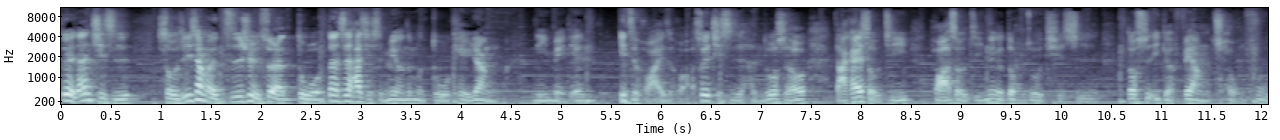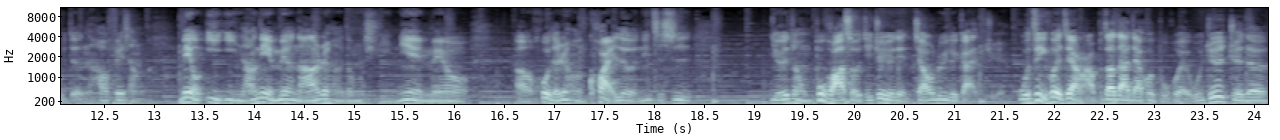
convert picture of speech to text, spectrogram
对，但其实手机上的资讯虽然多，但是它其实没有那么多可以让你每天一直滑一直滑。所以其实很多时候打开手机滑手机那个动作，其实都是一个非常重复的，然后非常没有意义，然后你也没有拿到任何东西，你也没有呃获得任何快乐，你只是有一种不滑手机就有点焦虑的感觉。我自己会这样啊，不知道大家会不会？我就是觉得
